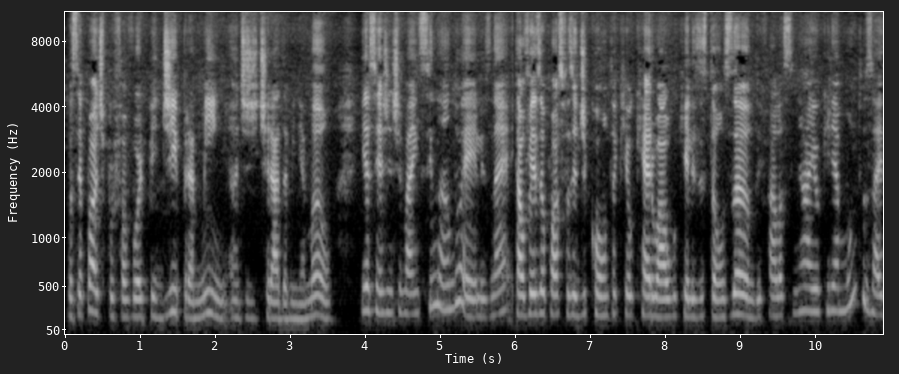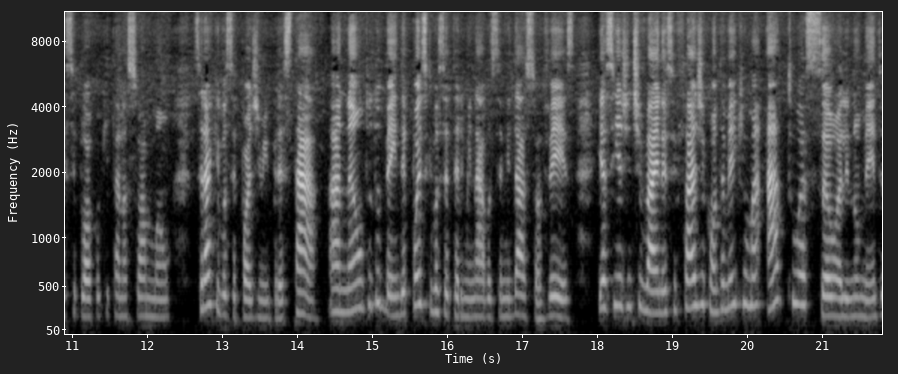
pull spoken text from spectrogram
Você pode, por favor, pedir para mim antes de tirar da minha mão? E assim a gente vai ensinando eles, né? Talvez eu possa fazer de conta que eu quero algo que eles estão usando e falo assim: "Ah, eu queria muito usar esse bloco que está na sua mão. Será que você pode me emprestar?" "Ah, não, tudo bem. Depois que você terminar, você me dá a sua vez." E assim a gente vai nesse faz de conta meio que uma atuação ali no momento,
